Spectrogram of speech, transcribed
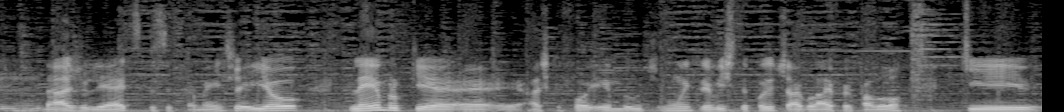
uhum. da Juliette especificamente, e eu lembro que, é, é, acho que foi em uma entrevista depois o Thiago Leifert falou que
